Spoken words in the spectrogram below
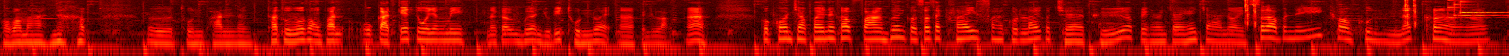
พอประมาณนะครับเออทุนพันหนึ่งถ้าทุนก็สองพันโอกาสแก้ตัวยังมีนะครับเพื่อนอยู่ที่ทุนด้วยอ่าเป็นหลักอะก็ก่อนจากไปนะครับฝากเพื่อนกด subscribe ฝากกดไลค์กดแชร์เพื่อเป็นกำลังใจให้จ่าหน่อยสำหรับวันนี้ขอบคุณนะครับ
